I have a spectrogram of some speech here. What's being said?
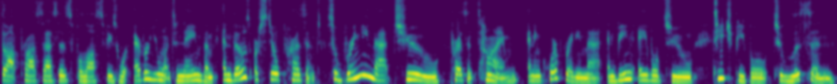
thought processes, philosophies, whatever you want to name them. And those are still present. So bringing that to present time and incorporating that and being able to teach people to listen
